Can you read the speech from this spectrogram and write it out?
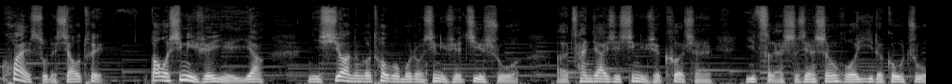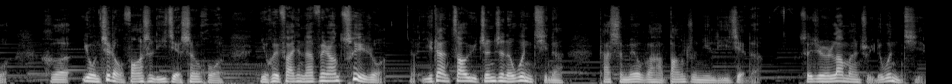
快速的消退。包括心理学也一样，你希望能够透过某种心理学技术，呃，参加一些心理学课程，以此来实现生活意义的构筑和用这种方式理解生活，你会发现它非常脆弱，一旦遭遇真正的问题呢，它是没有办法帮助你理解的。所以就是浪漫主义的问题，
